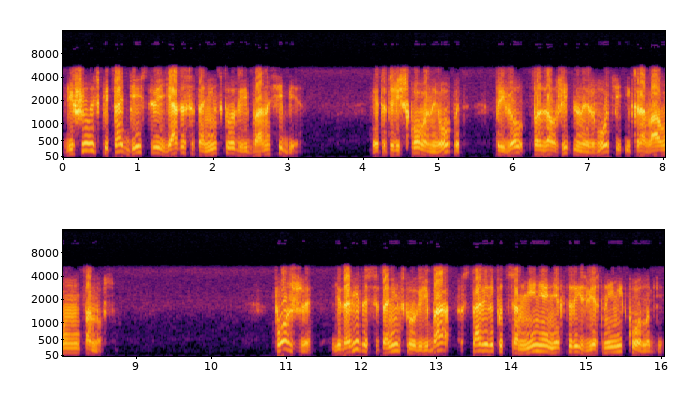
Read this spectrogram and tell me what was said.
решил испытать действие яда сатанинского гриба на себе. Этот рискованный опыт привел к продолжительной рвоте и кровавому поносу. Позже ядовитость сатанинского гриба ставили под сомнение некоторые известные микологи,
